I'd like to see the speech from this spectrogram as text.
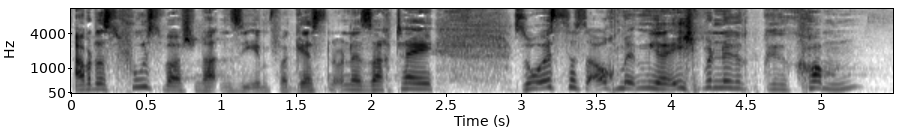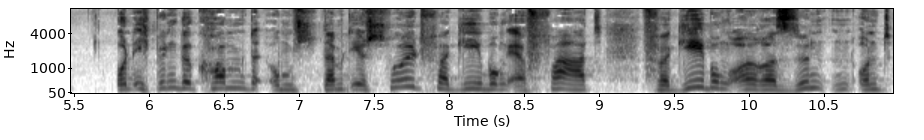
aber das Fußwaschen hatten sie eben vergessen. Und er sagt, hey, so ist das auch mit mir. Ich bin gekommen und ich bin gekommen, um, damit ihr Schuldvergebung erfahrt, Vergebung eurer Sünden. Und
